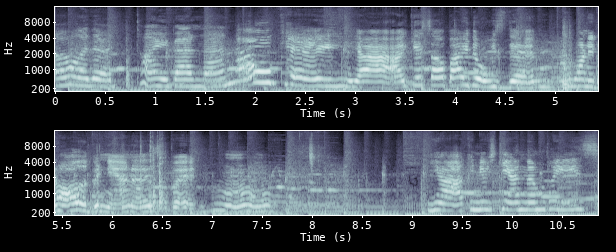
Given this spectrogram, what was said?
Oh, the tiny banana. Okay, yeah, I guess I'll buy those then. I wanted all the bananas, but. hmm. Yeah, can you scan them, please?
